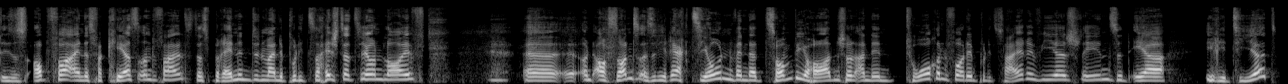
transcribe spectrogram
dieses Opfer eines Verkehrsunfalls, das brennend in meine Polizeistation läuft. Äh, und auch sonst, also die Reaktionen, wenn da Zombie-Horden schon an den Toren vor dem Polizeirevier stehen, sind eher irritiert.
